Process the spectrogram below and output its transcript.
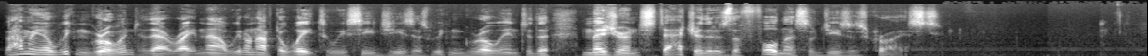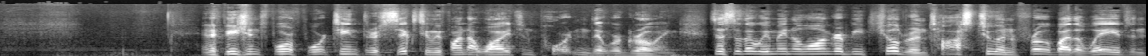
But how many know we can grow into that right now? We don't have to wait till we see Jesus. We can grow into the measure and stature that is the fullness of Jesus Christ. In Ephesians 4 14 through 16, we find out why it's important that we're growing. It says, So that we may no longer be children, tossed to and fro by the waves and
